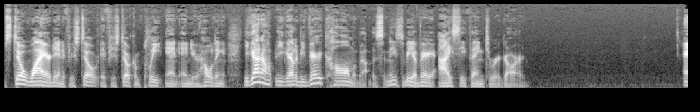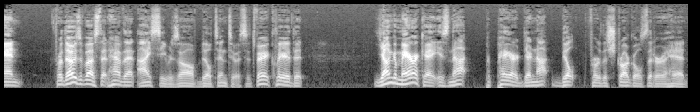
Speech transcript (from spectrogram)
still wired in, if you're still if you're still complete and and you're holding it, you gotta you gotta be very calm about this. It needs to be a very icy thing to regard. And for those of us that have that icy resolve built into us, it's very clear that young America is not prepared. They're not built for the struggles that are ahead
